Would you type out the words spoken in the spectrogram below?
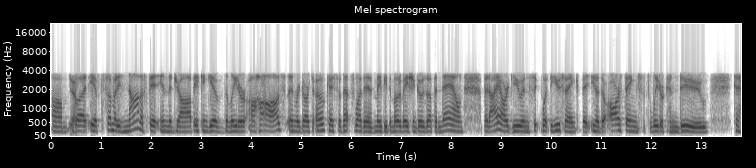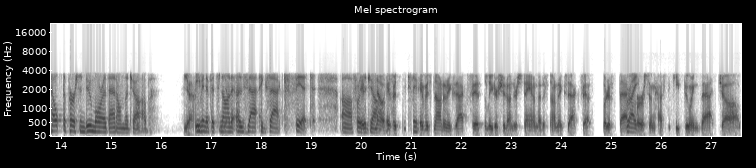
Um, yeah. But if somebody's not a fit in the job, it can give the leader ahas in regard to okay, so that's why the maybe the motivation goes up and down. But I argue, and what do you think that you know there are things that the leader can do to help the person do more of that on the job. Yeah. Even if it's not yeah. a exact exact fit uh, for if, the job. No, if it's if it's not an exact fit, the leader should understand that it's not an exact fit. But if that right. person has to keep doing that job,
